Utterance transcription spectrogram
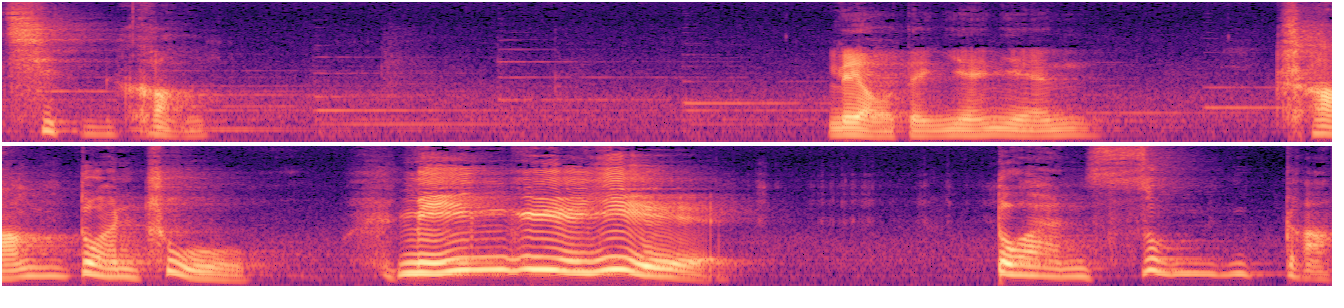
千行。料得年年肠断处，明月夜，断松冈。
